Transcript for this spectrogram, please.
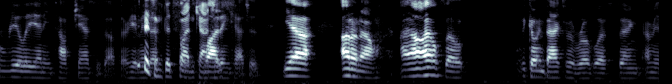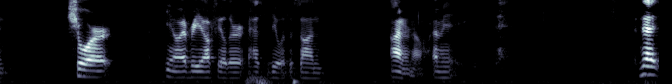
really any tough chances out there. He made made some good sort of sliding catches. catches. Yeah, I don't know. I, I also going back to the Robles thing. I mean, sure, you know every outfielder has to deal with the sun. I don't know. I mean, that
